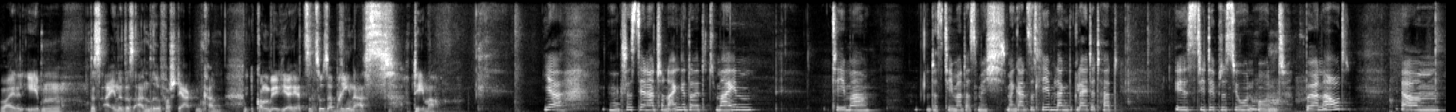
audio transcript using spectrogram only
weil eben das eine das andere verstärken kann. Kommen wir hier jetzt zu Sabrinas Thema. Ja, Christian hat schon angedeutet, mein Thema, das Thema, das mich mein ganzes Leben lang begleitet hat, ist die Depression und Burnout. Ähm,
